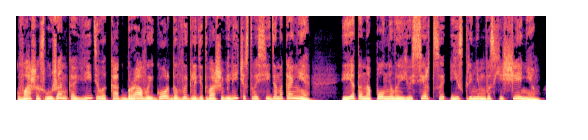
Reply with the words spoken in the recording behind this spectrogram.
«Ваша служанка видела, как браво и гордо выглядит Ваше Величество, сидя на коне, и это наполнило ее сердце искренним восхищением —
